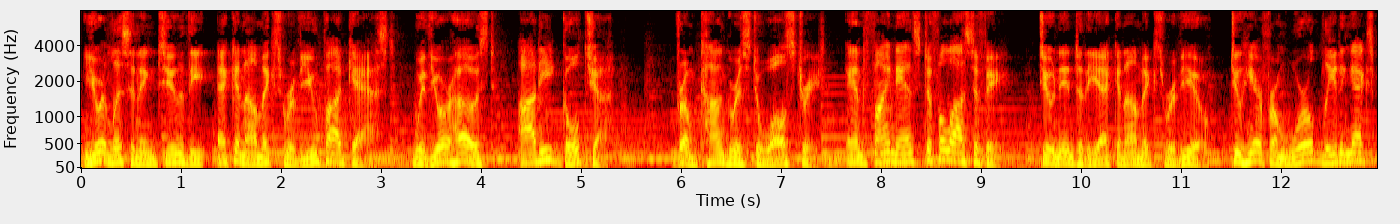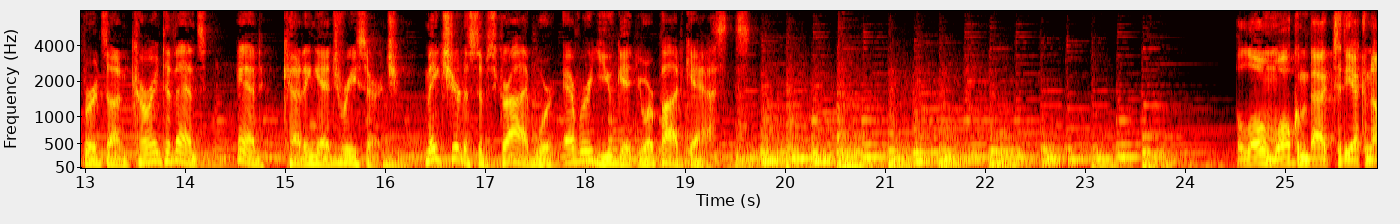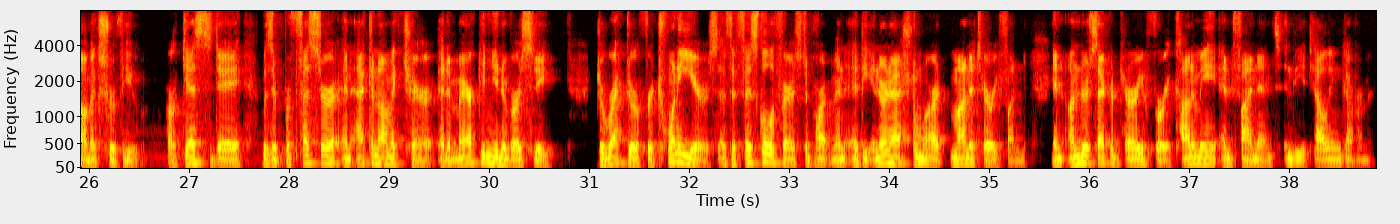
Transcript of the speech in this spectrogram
You're listening to the Economics Review Podcast with your host, Adi Golcha. From Congress to Wall Street and finance to philosophy, tune into the Economics Review to hear from world leading experts on current events and cutting edge research. Make sure to subscribe wherever you get your podcasts. Hello, and welcome back to the Economics Review. Our guest today was a professor and economic chair at American University, director for 20 years of the Fiscal Affairs Department at the International Monetary Fund, and undersecretary for economy and finance in the Italian government.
